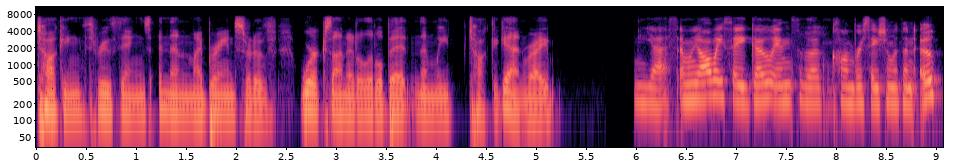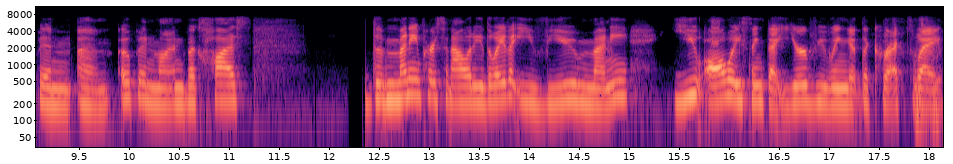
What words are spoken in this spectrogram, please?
talking through things and then my brain sort of works on it a little bit and then we talk again, right? Yes, and we always say go into the conversation with an open um, open mind because the money personality, the way that you view money, you always think that you're viewing it the correct way.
